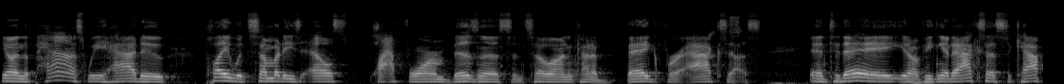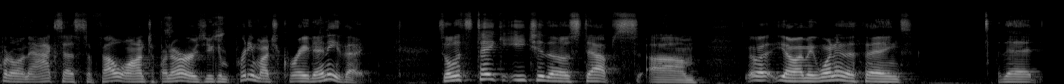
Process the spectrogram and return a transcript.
You know, in the past we had to play with somebody's else platform, business, and so on, and kind of beg for access. And today, you know, if you can get access to capital and access to fellow entrepreneurs, you can pretty much create anything. So let's take each of those steps. Um, you know, I mean, one of the things that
